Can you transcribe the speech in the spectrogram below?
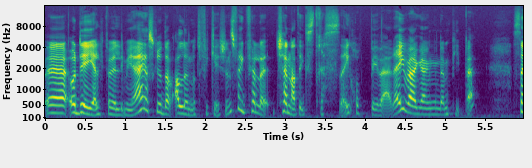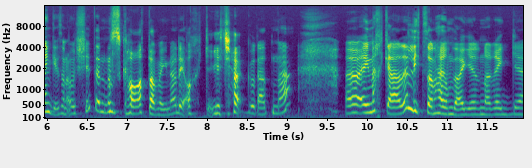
Uh, og det hjelper veldig mye. Jeg har skrudd av alle notifications, for jeg føler, kjenner at jeg stresser. Jeg hopper i været hver gang den piper. Så tenker jeg sånn Å, oh shit, er det noen som hater meg nå? Det orker jeg ikke akkurat nå. jeg merka det litt sånn her om dagen når jeg Da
